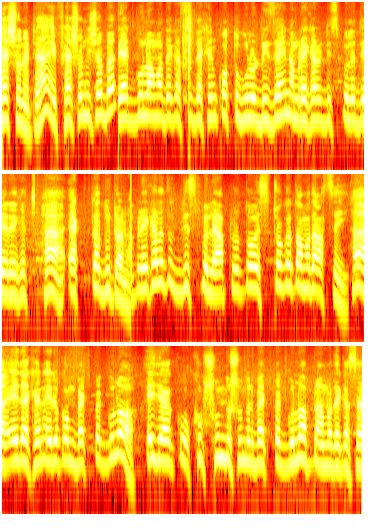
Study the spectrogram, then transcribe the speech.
ফ্যাশন এটা হ্যাঁ? এই ফ্যাশন হিসাবে ব্যাগগুলো আমাদের কাছে দেখেন কতগুলো ডিজাইন আমরা এখানে ডিসপ্লে দিয়ে রেখেছি। হ্যাঁ একটা, দুটা না। আপনার এখানে তো ডিসপ্লে আপনার তো স্টকে তো আমাদের আছেই। হ্যাঁ এই দেখেন এরকম ব্যাকপ্যাকগুলো, এই যে খুব সুন্দর সুন্দর ব্যাকপ্যাকগুলো আপনি আমাদের কাছে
